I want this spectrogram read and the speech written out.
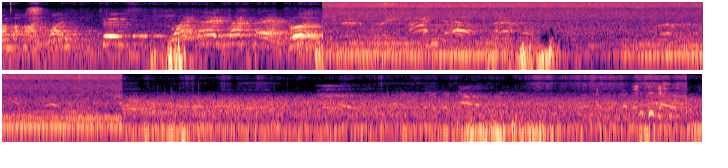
from behind. One, two, right leg, left hand. Good. Yeah.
